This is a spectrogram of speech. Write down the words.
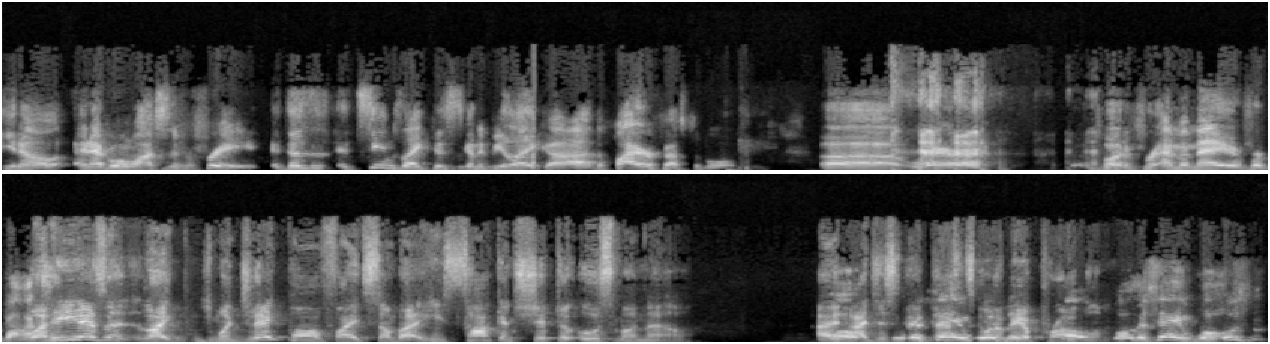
you know, and everyone watches it for free. It doesn't. It seems like this is going to be like uh, the Fyre Festival, uh, where but for MMA or for boxing. But he hasn't like when Jake Paul fights somebody, he's talking shit to Usman now. I, Well, I just think saying that's going to be a problem. Well, well, they're saying well, Usman,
